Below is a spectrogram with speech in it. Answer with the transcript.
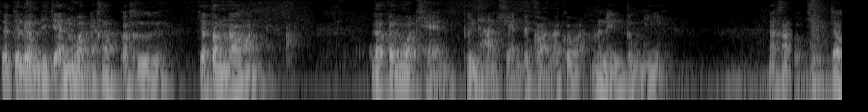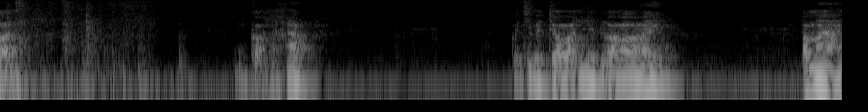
จะจะเริ่มที่จะนวดนะครับ ก็คือจะต้องนอน แล้วก็นวดแขนพื้นฐานแขนไปก่อนแล้วก็มาเน้นตรงนี้นะครับจิบจรนี่ก่อนนะครับกดชีพจรเรียบร้อย ประมาณ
